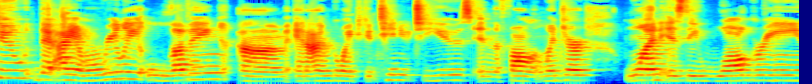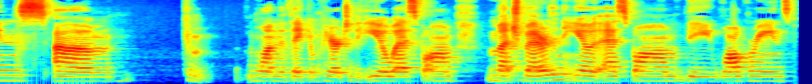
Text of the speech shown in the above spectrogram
Two that I am really loving um, and I'm going to continue to use in the fall and winter. One is the Walgreens um, one that they compare to the EOS balm. Much better than the EOS balm. The Walgreens,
